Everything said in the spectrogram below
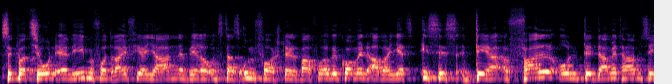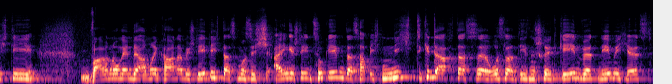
Situation erleben? Vor drei, vier Jahren wäre uns das unvorstellbar vorgekommen, aber jetzt ist es der Fall und damit haben sich die Warnungen der Amerikaner bestätigt. Das muss ich eingestehen zugeben. Das habe ich nicht gedacht, dass äh, Russland diesen Schritt gehen wird, nehme ich jetzt,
